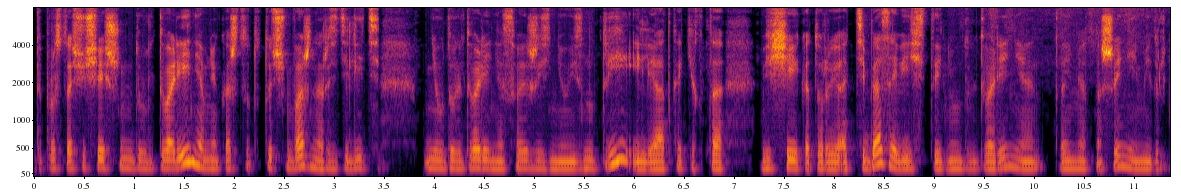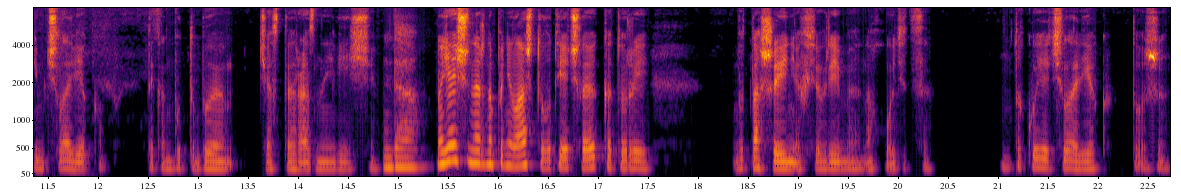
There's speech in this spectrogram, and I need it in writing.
ты просто ощущаешь неудовлетворение, мне кажется, тут очень важно разделить неудовлетворение своей жизнью изнутри или от каких-то вещей, которые от тебя зависят, и неудовлетворение твоими отношениями и другим человеком. Это как будто бы часто разные вещи. Да. Но я еще, наверное, поняла, что вот я человек, который в отношениях все время находится. Ну, такой я человек тоже.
